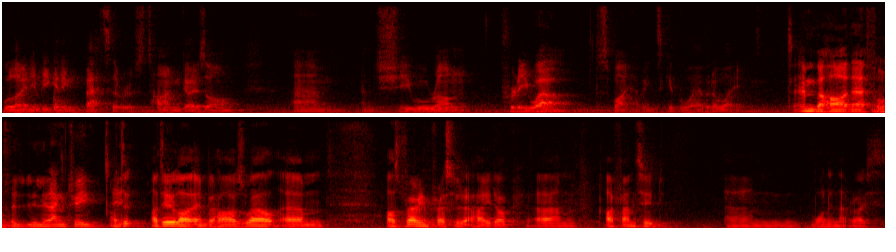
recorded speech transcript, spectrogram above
will only be getting better as time goes on, um, and she will run pretty well despite having to give away a bit of weight. So Enbihaar, therefore, Mm. for Lillie Langtry. I do, I do like Enbihaar as well. Um, I was very impressed with it at Haydock. Um, I fancied um, one in that race.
